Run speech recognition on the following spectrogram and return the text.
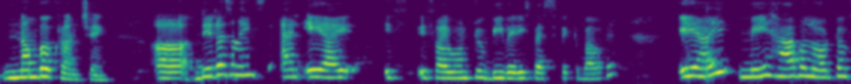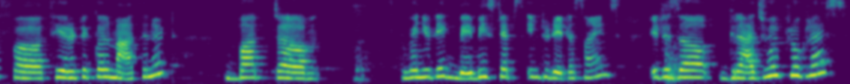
number crunching. Uh, data science and AI, if if I want to be very specific about it, AI may have a lot of uh, theoretical math in it but um, when you take baby steps into data science it is a gradual progress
